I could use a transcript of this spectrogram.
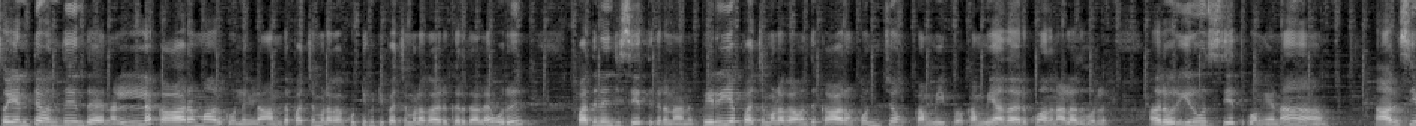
ஸோ என்கிட்ட வந்து இந்த நல்ல காரமாக இருக்கும் இல்லைங்களா? அந்த பச்சை மிளகா குட்டி குட்டி பச்சை மிளகா இருக்கிறதால ஒரு பதினஞ்சு சேர்த்துக்கிறேன் நான். பெரிய பச்சை மிளகா வந்து காரம் கொஞ்சம் கம்மி கம்மியாக தான் இருக்கும். அதனால் அது ஒரு அதில் ஒரு இருபது சேர்த்துக்கோங்க. ஏன்னா அரிசி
